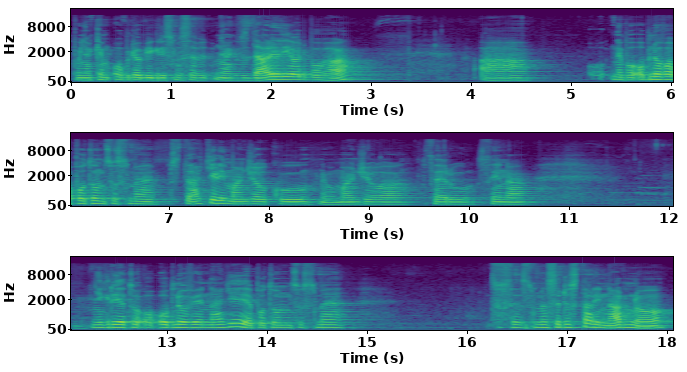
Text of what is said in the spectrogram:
po nějakém období, kdy jsme se nějak vzdálili od Boha. A nebo obnova po tom, co jsme ztratili manželku nebo manžela, dceru, syna, Někdy je to o obnově naděje po tom, co jsme, co se, jsme se dostali na dno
